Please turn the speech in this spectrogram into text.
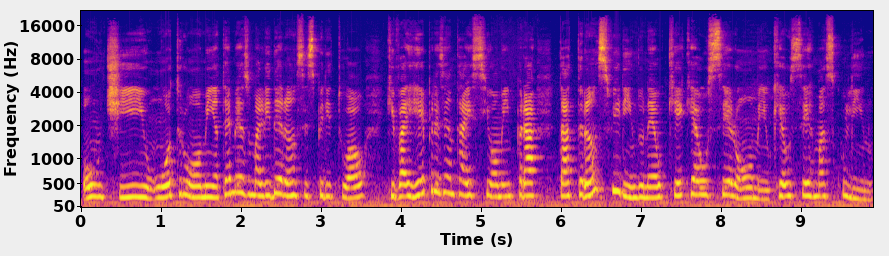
ou um tio, um outro homem, até mesmo uma liderança espiritual que vai representar esse homem para estar tá transferindo, né, o que que é o ser homem, o que é o ser masculino.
